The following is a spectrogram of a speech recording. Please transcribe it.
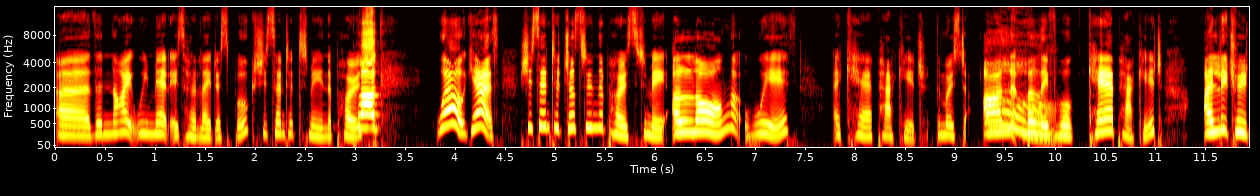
Uh, the night we met is her latest book. She sent it to me in the post. Plug! Well, yes, she sent it just in the post to me, along with a care package, the most Oh. unbelievable care package. I literally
